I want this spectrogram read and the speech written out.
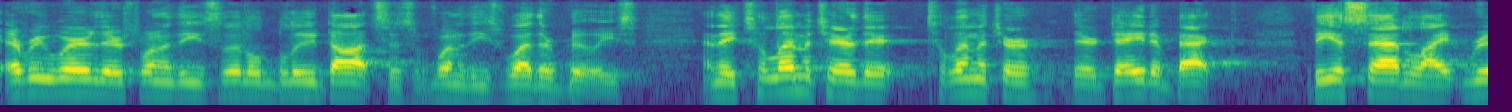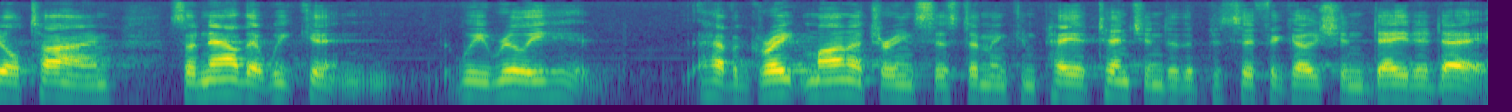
Everywhere there's one of these little blue dots is one of these weather buoys. And they telemeter their, telemeter their data back via satellite real time. So now that we can we really have a great monitoring system and can pay attention to the Pacific Ocean day to day.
